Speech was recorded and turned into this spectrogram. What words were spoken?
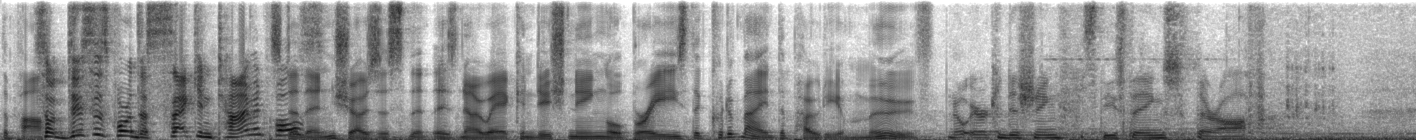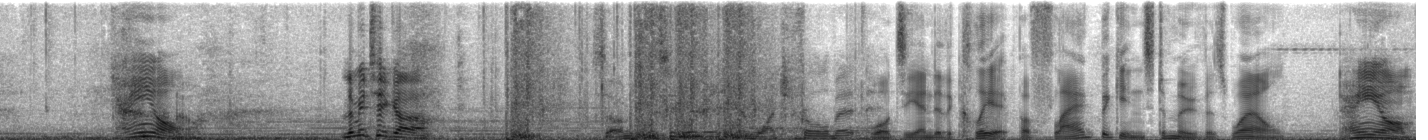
The pastor So this is for the second time it falls? then shows us that there's no air conditioning or breeze that could have made the podium move. no air conditioning. It's these things. They're off. Damn. Let me take a... So I'm just gonna sit here and watch it for a little bit. Towards the end of the clip, a flag begins to move as well. Damn.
